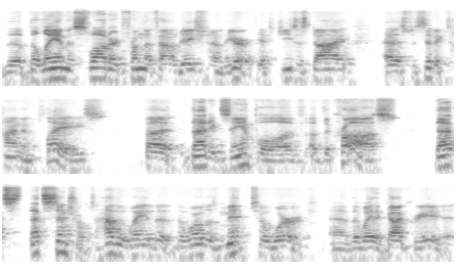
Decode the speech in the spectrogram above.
the, the lamb is slaughtered from the foundation of the earth. Yes, Jesus died at a specific time and place, but that example of, of the cross, that's that's central to how the way the, the world is meant to work, uh, the way that God created it.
